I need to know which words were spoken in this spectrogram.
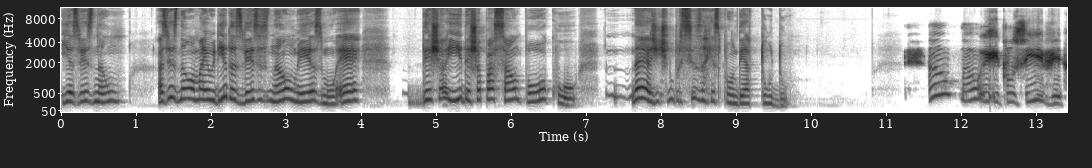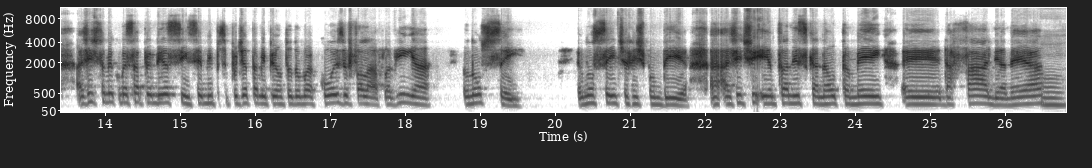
E às vezes não. Às vezes não, a maioria das vezes não mesmo. É deixa ir, deixa passar um pouco. Né? A gente não precisa responder a tudo. Não, não. Inclusive, a gente também começar a aprender assim. Você, me, você podia estar me perguntando uma coisa e eu falar, Flavinha, eu não sei. Eu não sei te responder. A, a gente entrar nesse canal também é, da falha, né? Hum.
